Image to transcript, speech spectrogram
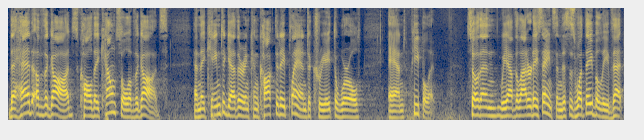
the head of the gods called a council of the gods, and they came together and concocted a plan to create the world and people it. So then we have the Latter day Saints, and this is what they believe that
